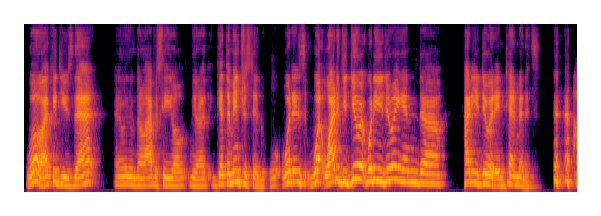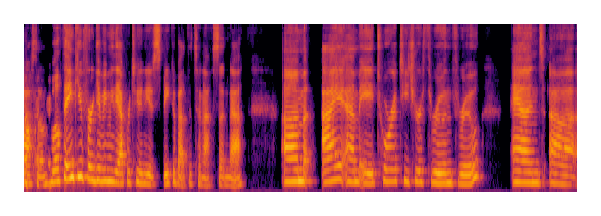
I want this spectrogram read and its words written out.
"Whoa, I could use that," and obviously you'll you know get them interested. What is what? Why did you do it? What are you doing? And uh, how do you do it in ten minutes? awesome. Well, thank you for giving me the opportunity to speak about the Tanakh Sadna. Um, I am a Torah teacher through and through. And, uh,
